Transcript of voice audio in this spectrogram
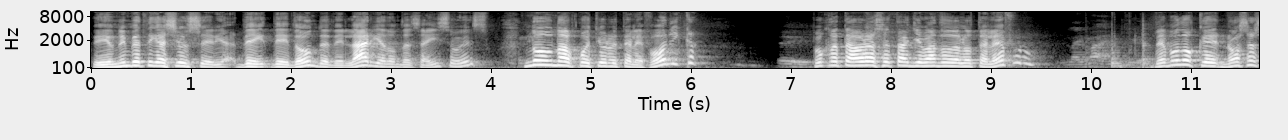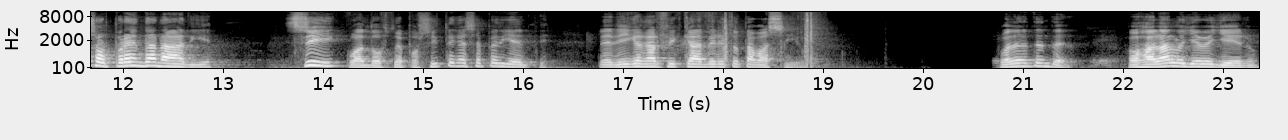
de una investigación seria, de, de dónde, del área donde se hizo eso. No una cuestión telefónica. Porque hasta ahora se están llevando de los teléfonos. De modo que no se sorprenda a nadie si cuando depositen ese expediente le digan al fiscal, mire, esto está vacío. ¿Pueden entender? Ojalá lo lleve lleno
